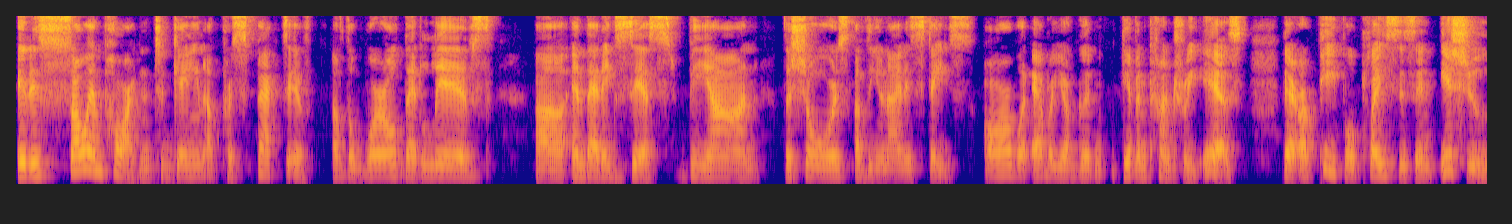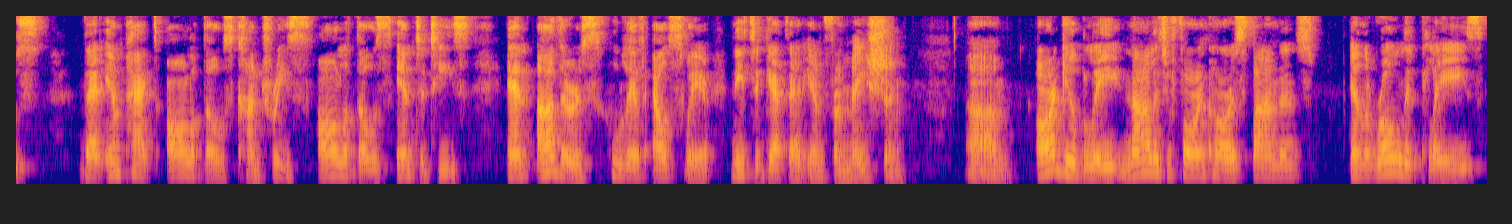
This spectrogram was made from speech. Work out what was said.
It is so important to gain a perspective of the world that lives uh, and that exists beyond the shores of the United States or whatever your good given country is. There are people, places, and issues that impact all of those countries, all of those entities, and others who live elsewhere need to get that information. Um, arguably, knowledge of foreign correspondence and the role it plays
